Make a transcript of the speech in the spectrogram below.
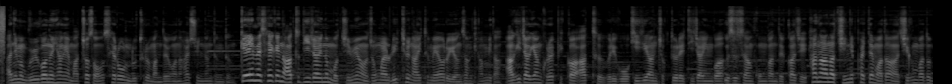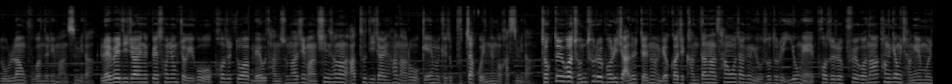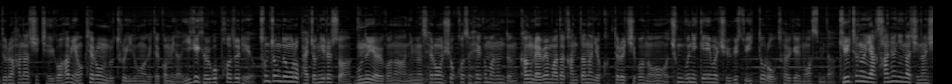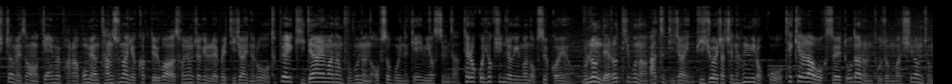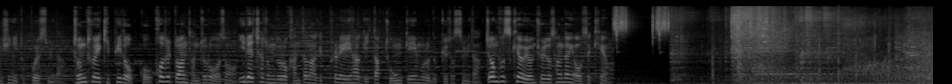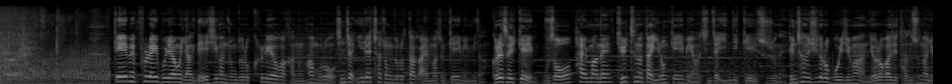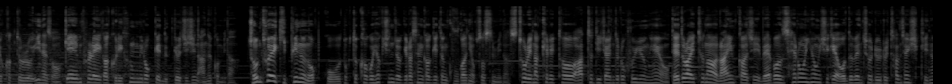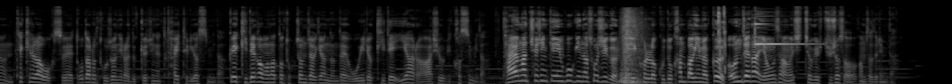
아니면 물건을 향해 맞춰서 새로운 루트를 만들거나 할 수 있는 등등. 게임의 세계는 아트 디자인은 멋지며 정말 리틀 나이트메어를 연상케 합니다. 아기자기한 그래픽과 아트 그리고 기괴한 적들의 디자인과 으스스한 공간들까지 하나하나 진입할 때마다 지금 봐도 놀라운 구간들이 많습니다. 레벨 디자인은 꽤 선형적이고 퍼즐 또한 매우 단순하지만 신선한 아트 디자인 하나로 게임을 계속 붙잡고 있는 것 같습니다. 적들과 전투를 벌이지 않을 때는 몇 가지 간단한 상호작용 요소들을 이용해 퍼즐을 풀거나 환경 장애물들을 하나씩 제거하며 새로운 루트로 이동하게 될 겁니다. 이게 결국 퍼즐이에요. 손전등으로 발전기를 쏴 문을 열거나 아니면 새로운 쇼컷을 해금하는 등 각 레벨마다 간단한 역학들을 집어넣어 충분히 게임을 즐길 수 있도록 설계해 놓았습니다. 길트는 약 4년이나 지난 시점에서 게임을 바라보면 단순한 역학들과 선형적인 레벨 디자인으로 특별히 기대할 만한 부분은 없어 보이는 게임이었습니다. 새롭고 혁신적인 건 없을 거예요. 물론 내러티브나 아트 디자인, 비주얼 자체는 흥미롭고 테킬라 웍스의 또 다른 도전과 실험 정신이 돋보였습니다. 전투의 깊이도 없고 퍼즐 또한 단조로워서 1회 차 정도로 간단하게 플레이하기 딱 좋은 게임으로 느껴졌습니다. jump scare 연출도 상당히 어색해요. 게임의 플레이 분량은 약 4시간 정도로 클리어가 가능하므로 진짜 1회차 정도로 딱 알맞은 게임입니다. 그래서 이 게임 무서워? 할만해? 길트는 딱 이런 게임이에요. 진짜 인디 게임 수준에. 괜찮은 시도로 보이지만 여러가지 단순한 역학들로 인해서 게임 플레이가 그리 흥미롭게 느껴지진 않을 겁니다. 전투의 깊이는 없고 독특하고 혁신적이라 생각이 든 구간이 없었습니다. 스토리나 캐릭터, 아트 디자인들은 훌륭해요. 데드라이트나 라임까지 매번 새로운 형식의 어드벤처류를 탄생시키는 테킬라 웍스의 또 다른 도전이라 느껴지는 타이틀이었습니다. 꽤 기대가 많았던 독점작이었는데 오히려 기대 이하라 아쉬움이 컸습니다. 다양한 최신 게임 혹이나 소식은 게이컬러 구독 한 방이면 끝! 언제나 영상을 시청해 주셔서 감사드립니다.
